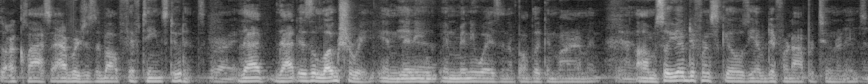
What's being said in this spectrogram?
our class average is about 15 students. Right. That that is a luxury in many Yeah. in many ways in a public environment. Yeah. Um, so you have different skills, you have different opportunities.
